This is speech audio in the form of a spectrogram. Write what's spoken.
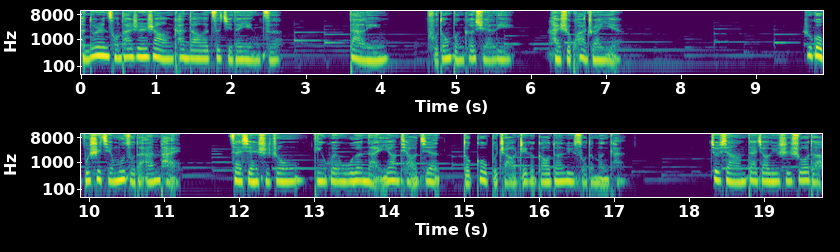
很多人从他身上看到了自己的影子。大龄。普通本科学历，还是跨专业？如果不是节目组的安排，在现实中，丁慧无论哪一样条件都够不着这个高端律所的门槛。就像代教律师说的，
